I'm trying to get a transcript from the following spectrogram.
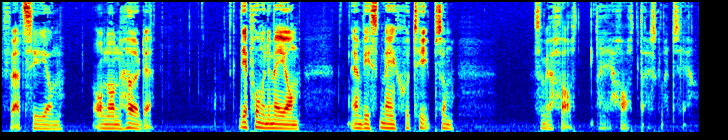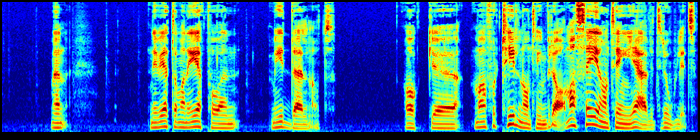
för att se om, om någon hör det. Det påminner mig om en viss människotyp som, som jag hat, nej, hatar, ska man inte säga. Men ni vet om man är på en middag eller något. Och eh, man får till någonting bra. Man säger någonting jävligt roligt.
